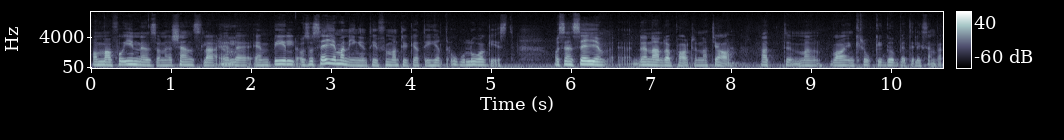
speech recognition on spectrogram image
om man får in en sån här känsla eller en bild och så säger man ingenting för man tycker att det är helt ologiskt. Och sen säger den andra parten att ja, att man var en krokig gubbe till exempel.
